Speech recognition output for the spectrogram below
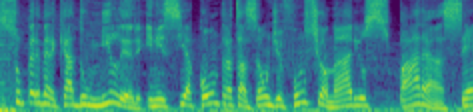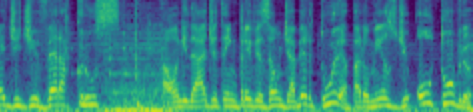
Supermercado Miller inicia contratação de funcionários para a sede de Veracruz. A unidade tem previsão de abertura para o mês de outubro.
